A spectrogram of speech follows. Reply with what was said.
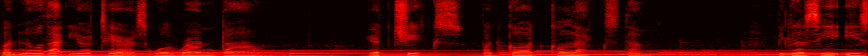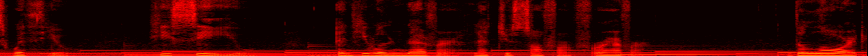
But know that your tears will run down your cheeks, but God collects them. Because He is with you, He see you, and He will never let you suffer forever. The Lord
